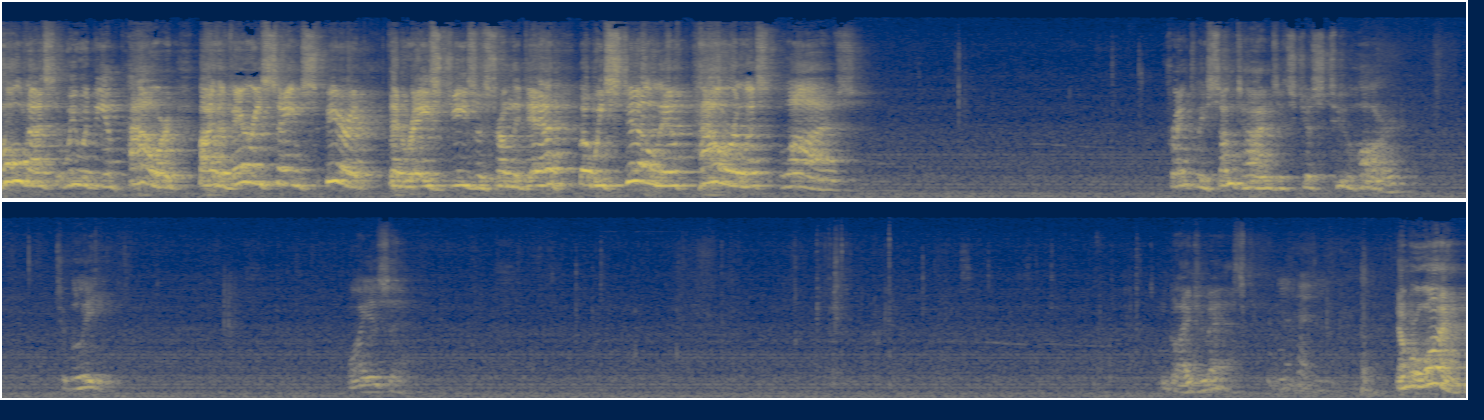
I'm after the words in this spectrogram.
told us that we would be empowered by the very same Spirit that raised Jesus from the dead, but we still live powerless lives. Frankly, sometimes it's just too hard to believe. Why is that? I'm glad you asked. Number one,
